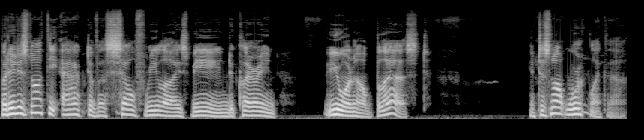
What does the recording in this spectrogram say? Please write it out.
but it is not the act of a self realized being declaring, You are now blessed. It does not work like that.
